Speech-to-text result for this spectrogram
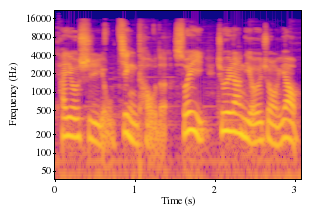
它又是有尽头的，所以就会让你有一种要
